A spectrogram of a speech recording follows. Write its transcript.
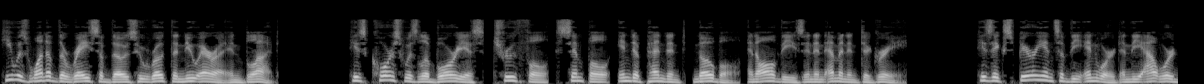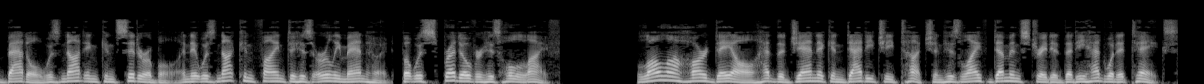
He was one of the race of those who wrote the new era in blood. His course was laborious, truthful, simple, independent, noble, and all these in an eminent degree. His experience of the inward and the outward battle was not inconsiderable and it was not confined to his early manhood, but was spread over his whole life. Lala Har Dayal had the Janak and Dadichi touch and his life demonstrated that he had what it takes.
